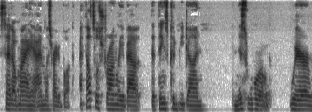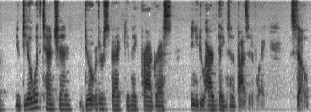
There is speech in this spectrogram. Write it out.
said, oh, my, I must write a book. I felt so strongly about that things could be done in this world where you deal with tension, you do it with respect, you make progress, and you do hard things in a positive way. So,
